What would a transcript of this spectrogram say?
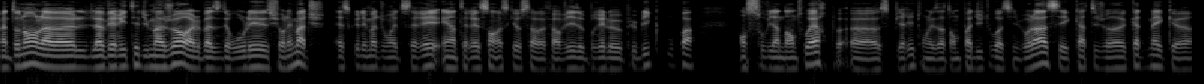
Maintenant, la, vérité du Major, elle va se dérouler sur les matchs. Est-ce que les matchs vont être serrés et intéressants? Est-ce que ça va faire vibrer le public ou pas? On se souvient d'Antwerp, euh, Spirit, on les attend pas du tout à ce niveau-là. C'est quatre, je- quatre mecs euh,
